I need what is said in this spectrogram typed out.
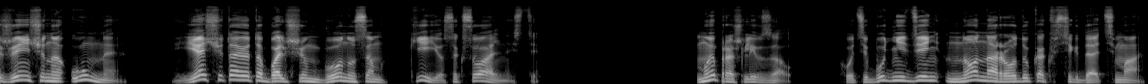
женщина умная, я считаю это большим бонусом к ее сексуальности. Мы прошли в зал. Хоть и будний день, но народу, как всегда, тьма.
